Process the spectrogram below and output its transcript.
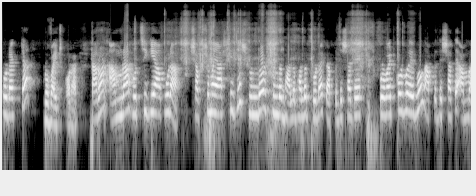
প্রোডাক্টটা প্রোভাইড করার। কারণ আমরা হচ্ছে গিয়ে আপুরা সবসময় আসছি যে সুন্দর সুন্দর, ভালো ভালো প্রোডাক্ট আপনাদের সাথে প্রোভাইড করব এবং আপনাদের সাথে আমরা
